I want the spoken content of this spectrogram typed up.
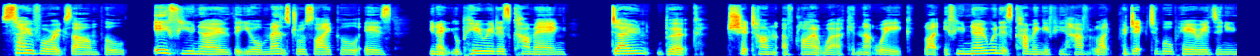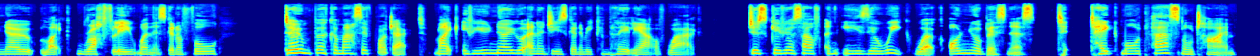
So, for example, if you know that your menstrual cycle is, you know, your period is coming, don't book shit ton of client work in that week. Like if you know when it's coming, if you have like predictable periods and you know like roughly when it's going to fall, don't book a massive project. Like if you know your energy is going to be completely out of whack, just give yourself an easier week. Work on your business, t- take more personal time,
